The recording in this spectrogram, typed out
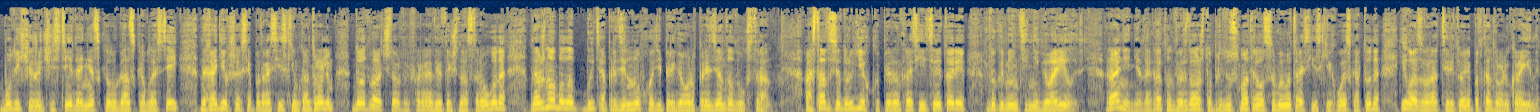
Будущее же частей Донецкой и Луганской областей, находившихся под российским контролем до 24 февраля 2022 года, должно было быть определено в ходе переговоров президента двух стран. О статусе других оккупированных Россией территорий в документе не говорилось. Ранее неоднократно утверждал, что предусматривался вывод российских войск оттуда и возврат территории под контроль Украины.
